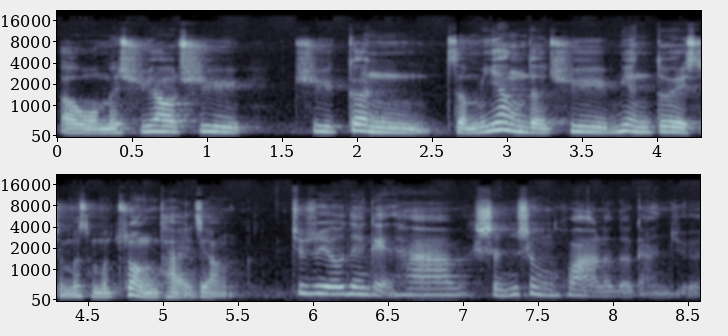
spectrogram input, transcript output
呃我们需要去。去更怎么样的去面对什么什么状态，这样就是有点给他神圣化了的感觉。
